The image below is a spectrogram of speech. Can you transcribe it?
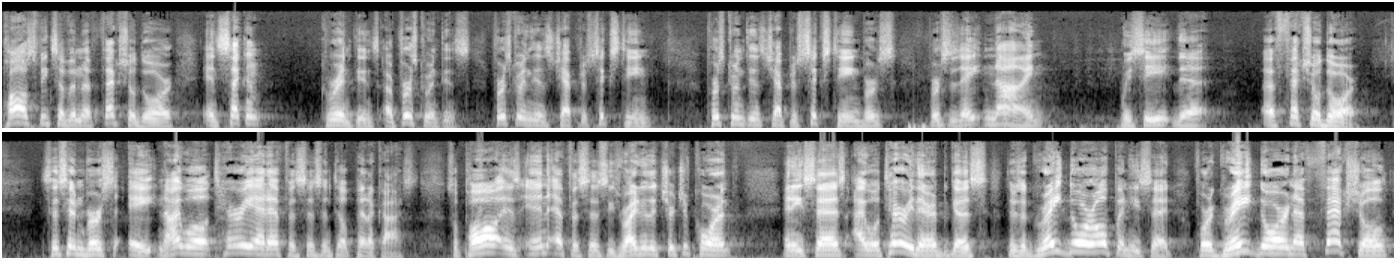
Paul speaks of an effectual door in 2 Corinthians, uh, or 1 Corinthians, 1 Corinthians chapter 16. 1 Corinthians chapter 16, verse, verses 8 and 9. We see the effectual door. It says in verse 8, And I will tarry at Ephesus until Pentecost. So Paul is in Ephesus. He's writing to the church of Corinth. And he says, I will tarry there because there's a great door open, he said. For a great door and effectual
